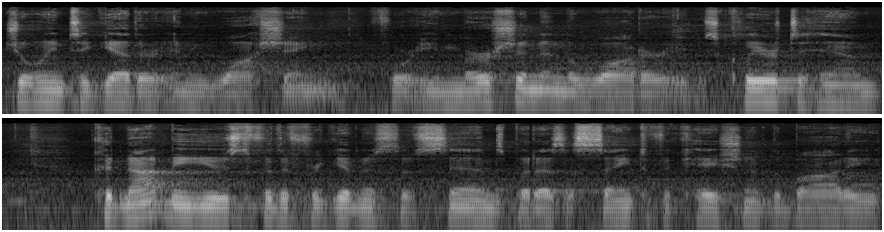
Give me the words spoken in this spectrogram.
joined together in washing. For immersion in the water, it was clear to him, could not be used for the forgiveness of sins, but as a sanctification of the body,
